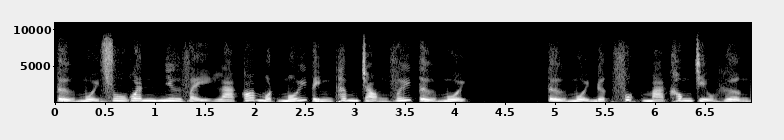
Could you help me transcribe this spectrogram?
Tử muội du quân như vậy là có một mối tình thâm trọng với tử muội. Tử muội được phúc mà không chịu hưởng.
